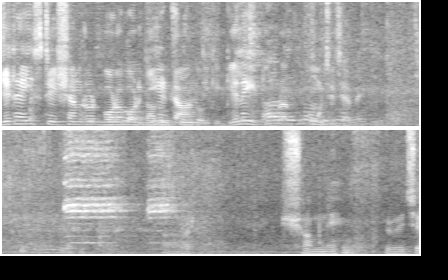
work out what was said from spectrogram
যেটা এই স্টেশন রোড বরাবর গিয়ে ডান দিকে গেলেই তোমরা পৌঁছে যাবে। আর সামনে রয়েছে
